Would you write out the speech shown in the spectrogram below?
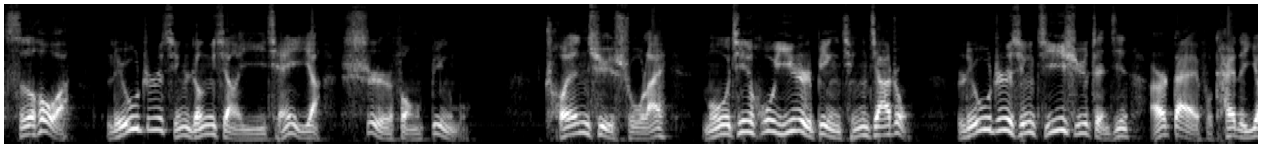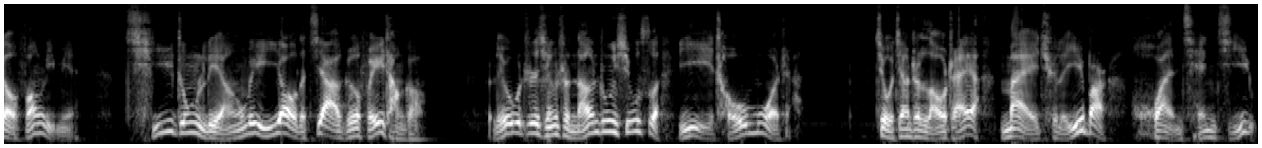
此后啊。刘知行仍像以前一样侍奉病母。春去暑来，母亲忽一日病情加重，刘知行急需诊金，而大夫开的药方里面，其中两味药的价格非常高。刘知行是囊中羞涩，一筹莫展，就将这老宅呀卖去了一半，换钱急用。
